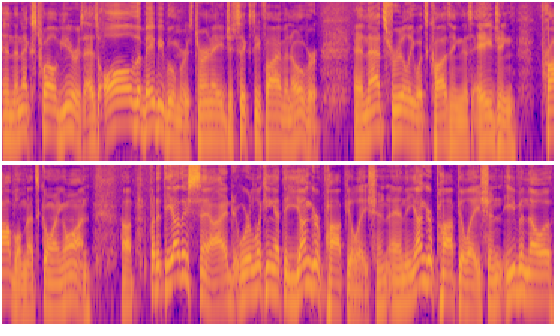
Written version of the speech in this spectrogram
in the next 12 years as all the baby boomers turn age 65 and over. And that's really what's causing this aging problem that's going on. Uh, but at the other side, we're looking at the younger population, and the younger population, even though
